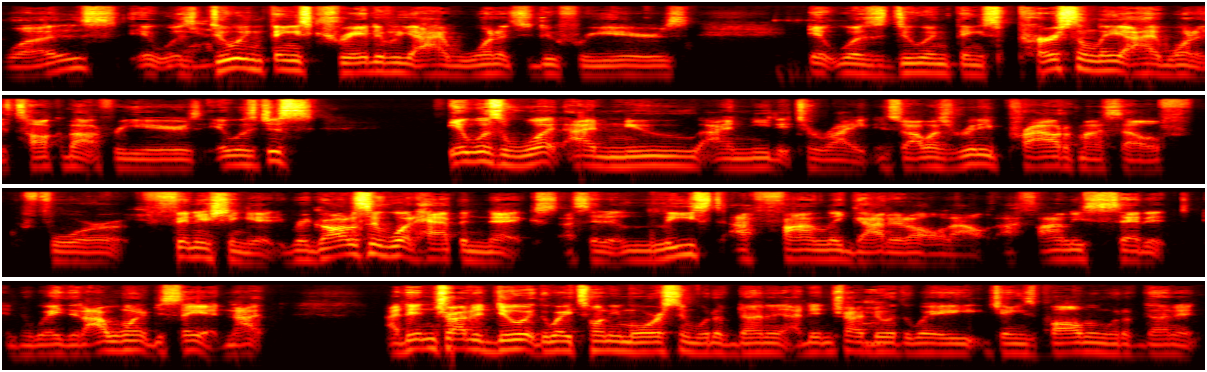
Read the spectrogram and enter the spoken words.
was. It was yeah. doing things creatively I wanted to do for years. It was doing things personally I had wanted to talk about for years. It was just, it was what I knew I needed to write. And so I was really proud of myself for finishing it, regardless of what happened next. I said, at least I finally got it all out. I finally said it in the way that I wanted to say it. Not, I didn't try to do it the way Toni Morrison would have done it. I didn't try to do it the way James Baldwin would have done it.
